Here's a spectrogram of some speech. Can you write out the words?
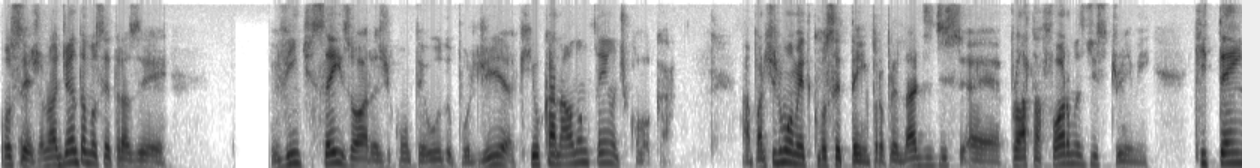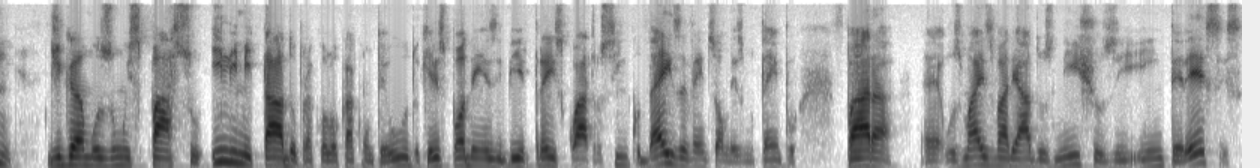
Ou é. seja, não adianta você trazer 26 horas de conteúdo por dia que o canal não tem onde colocar. A partir do momento que você tem propriedades de é, plataformas de streaming que tem, digamos, um espaço ilimitado para colocar conteúdo, que eles podem exibir 3, 4, 5, 10 eventos ao mesmo tempo para é, os mais variados nichos e, e, interesses,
